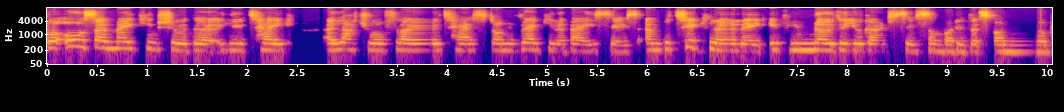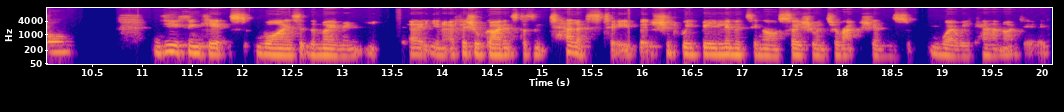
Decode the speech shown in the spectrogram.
but also making sure that you take a lateral flow test on a regular basis, and particularly if you know that you're going to see somebody that's vulnerable. Do you think it's wise at the moment? Uh, you know, official guidance doesn't tell us to, but should we be limiting our social interactions where we can, ideally?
